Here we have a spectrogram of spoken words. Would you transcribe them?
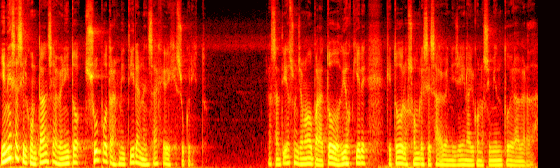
Y en esas circunstancias Benito supo transmitir el mensaje de Jesucristo. La santidad es un llamado para todos. Dios quiere que todos los hombres se salven y lleguen al conocimiento de la verdad.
